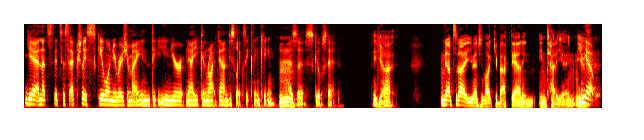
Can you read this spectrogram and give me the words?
Yeah, and that's it's actually a skill on your resume in the, in Europe now. You can write down dyslexic thinking Mm. as a skill set. There you go. Now, today you mentioned like you're back down in, in Tatyoon. You've Yep.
